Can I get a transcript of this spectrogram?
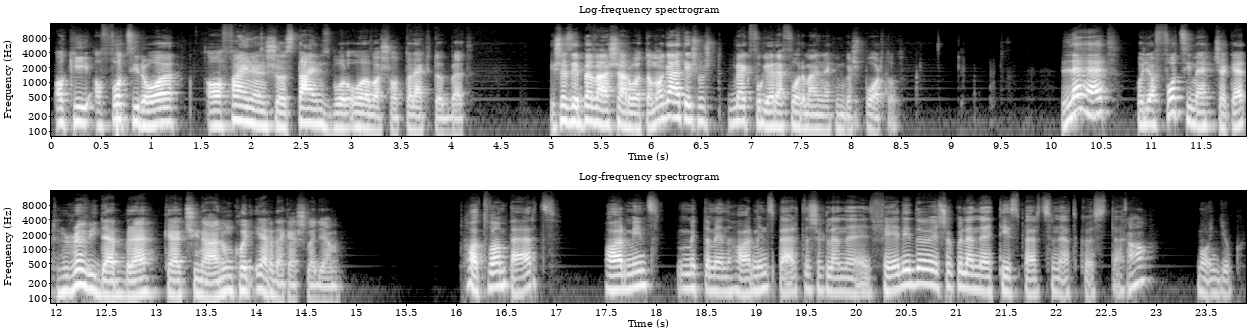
aki a fociról a Financial Times-ból olvasott a legtöbbet. És ezért bevásárolta magát, és most meg fogja reformálni nekünk a sportot. Lehet, hogy a foci meccseket rövidebbre kell csinálnunk, hogy érdekes legyen. 60 perc, 30, mit tudom én, 30 percesek lenne egy félidő, és akkor lenne egy 10 perc szünet közte. Aha. Mondjuk.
